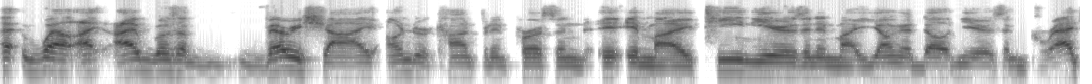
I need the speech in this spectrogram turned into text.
Uh, well, I, I was a very shy, underconfident person in, in, my teen years and in my young adult years and grad.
